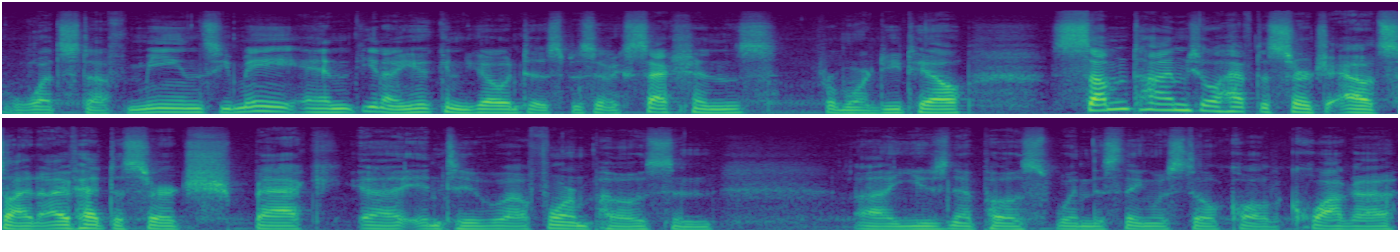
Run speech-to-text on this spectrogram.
what stuff means. You may, and you know, you can go into specific sections for more detail. Sometimes you'll have to search outside. I've had to search back uh, into uh, forum posts and uh, Usenet posts when this thing was still called Quagga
